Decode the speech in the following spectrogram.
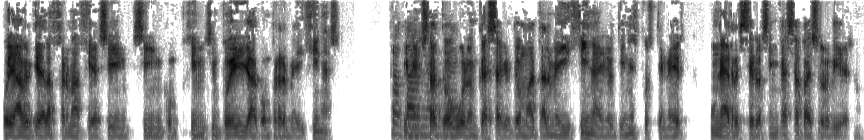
puede haber quedado la farmacia sin, sin, sin, poder ir a comprar medicinas. Tienes a tu abuelo en casa que toma tal medicina y no tienes, pues tener unas reservas en casa para esos días, ¿no?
